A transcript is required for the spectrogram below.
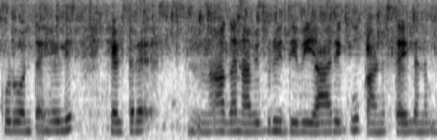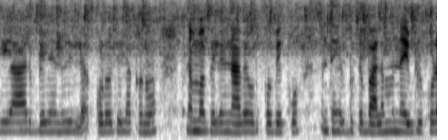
ಕೊಡು ಅಂತ ಹೇಳಿ ಹೇಳ್ತಾರೆ. ಆಗ ನಾವಿಬ್ಬರು ಇದ್ದೀವಿ. ಯಾರಿಗೂ ಕಾಣಿಸ್ತಾ ಇಲ್ಲ. ನಮಗೆ ಯಾರು ಬೆಲೆನೂ ಇಲ್ಲ. ಕೊಡೋದಿಲ್ಲ ಕಣೋ. ನಮ್ಮ ಬೆಲೆ ನಾವೇ ಹುಡ್ಕೋಬೇಕು ಅಂತ ಹೇಳ್ಬಿಟ್ಟು ಬಾಲಮ್ಮನ ಇಬ್ಬರು ಕೂಡ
